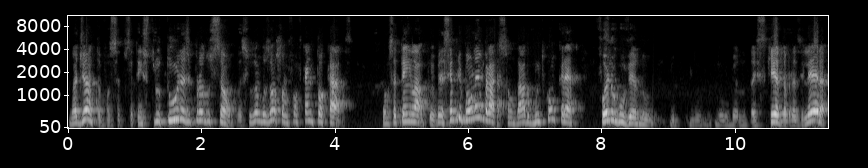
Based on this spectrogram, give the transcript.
não adianta, você, você tem estruturas de produção, as estruturas vão ficar intocadas. Então você tem lá, é sempre bom lembrar, isso é um dado muito concreto. Foi no governo no, no, governo da esquerda brasileira,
